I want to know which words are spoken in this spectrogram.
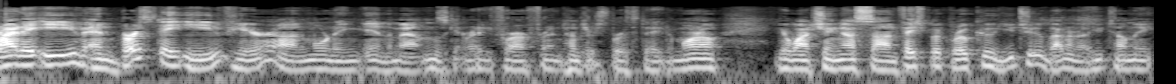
Friday Eve and Birthday Eve here on Morning in the Mountains, getting ready for our friend Hunter's birthday tomorrow. You're watching us on Facebook, Roku, YouTube. I don't know. You tell me.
